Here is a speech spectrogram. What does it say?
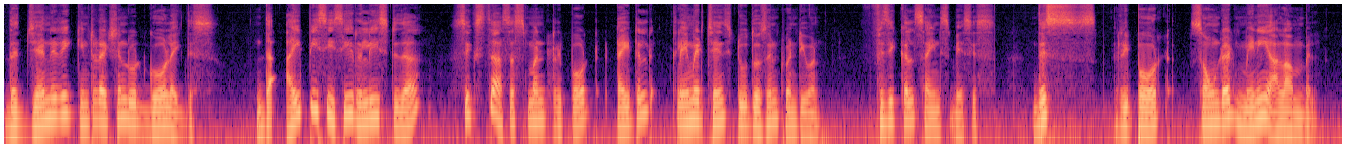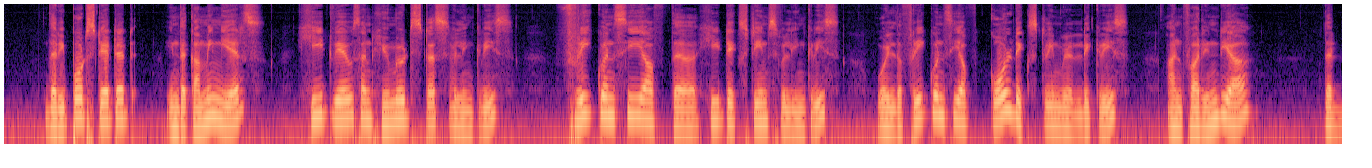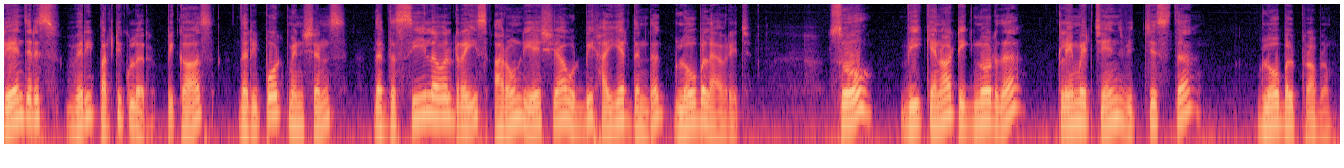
the generic introduction would go like this. The IPCC released the sixth assessment report titled Climate Change 2021 Physical Science Basis. This report sounded many alarm bells. The report stated in the coming years, heat waves and humid stress will increase, frequency of the heat extremes will increase, while the frequency of cold extreme will decrease. And for India, the danger is very particular because the report mentions that the sea level rise around Asia would be higher than the global average. So, we cannot ignore the climate change, which is the global problem.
